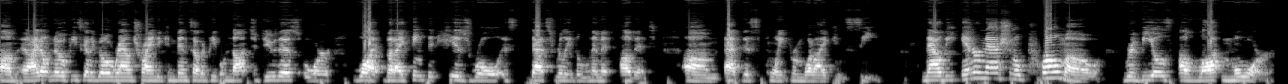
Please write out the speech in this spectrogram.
Um, and I don't know if he's going to go around trying to convince other people not to do this or what, but I think that his role is that's really the limit of it um, at this point, from what I can see. Now, the international promo reveals a lot more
